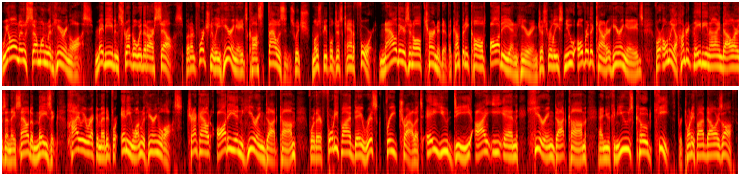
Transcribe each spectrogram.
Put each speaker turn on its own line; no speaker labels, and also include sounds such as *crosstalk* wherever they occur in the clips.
We all know someone with hearing loss, maybe even struggle with it ourselves. But unfortunately, hearing aids cost thousands, which most people just can't afford. Now there's an alternative. A company called Audien Hearing just released new over the counter hearing aids for only $189, and they sound amazing. Highly recommended for anyone with hearing loss. Check out audienhearing.com for their 45 day risk free trial. That's A U D I E N hearing.com, and you can use code Keith for $25 off.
